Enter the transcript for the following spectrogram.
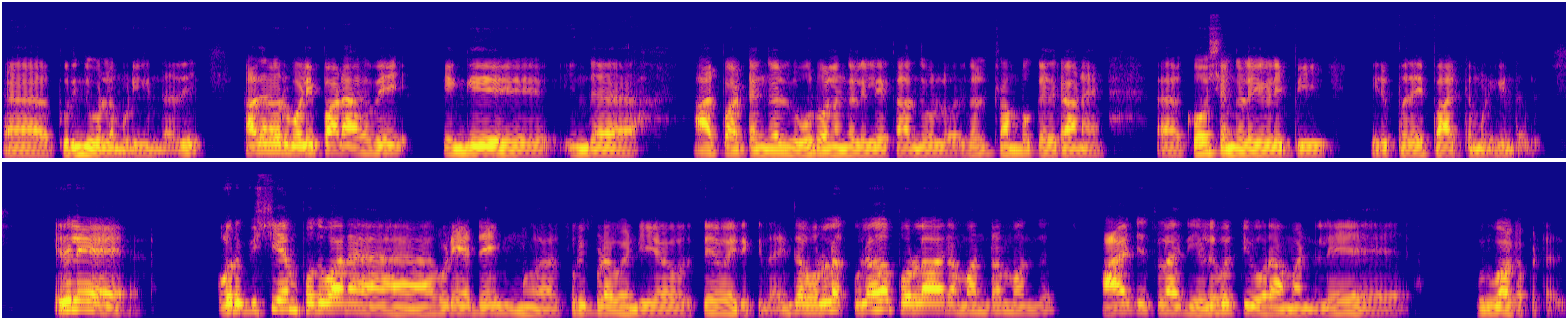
அஹ் புரிந்து கொள்ள முடிகின்றது. அதன் ஒரு வெளிப்பாடாகவே இங்கு இந்த ஆர்ப்பாட்டங்கள் ஊர்வலங்களிலே கலந்து கொள்வர்கள் ட்ரம்புக்கு எதிரான கோஷங்களை எழுப்பி இருப்பதை பார்க்க முடிகின்றது. இதிலே ஒரு விஷயம் பொதுவான விடயத்தையும் குறிப்பிட வேண்டிய ஒரு தேவை இருக்கின்றது. இந்த உல உலக பொருளாதார மன்றம் வந்து ஆயிரத்தி தொள்ளாயிரத்தி எழுபத்தி ஓராம் ஆண்டிலே உருவாக்கப்பட்டது.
